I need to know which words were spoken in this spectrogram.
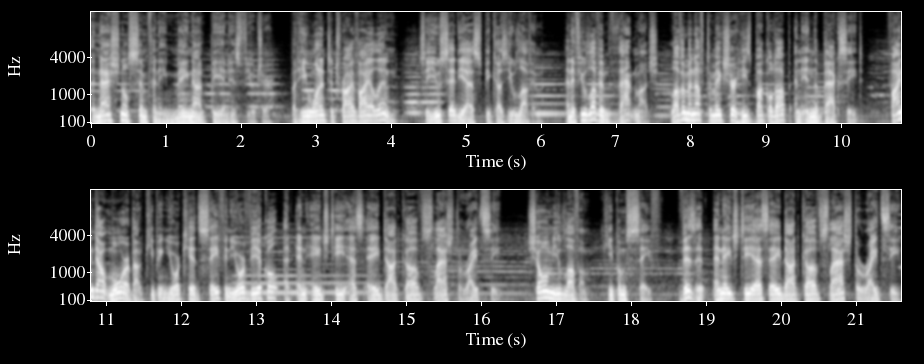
The National Symphony may not be in his future, but he wanted to try violin. So you said yes because you love him. And if you love him that much, love him enough to make sure he's buckled up and in the back seat. Find out more about keeping your kids safe in your vehicle at nhtsa.gov slash the right seat. Show them you love them. Keep them safe. Visit nhtsa.gov slash the right seat.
